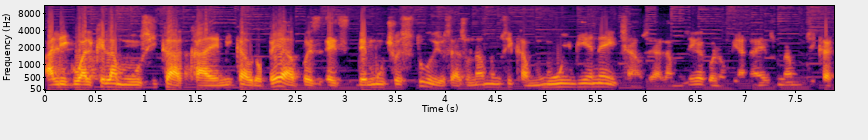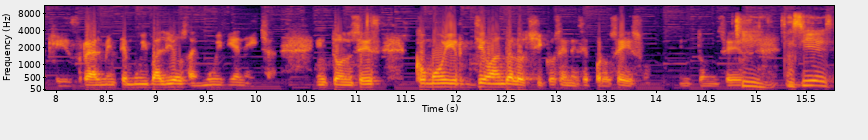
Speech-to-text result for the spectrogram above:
al igual que la música académica europea, pues es de mucho estudio, o sea, es una música muy bien hecha, o sea, la música colombiana es una música que es realmente muy valiosa y muy bien hecha. Entonces, ¿cómo ir llevando a los chicos en ese proceso? Entonces... Sí, así es.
